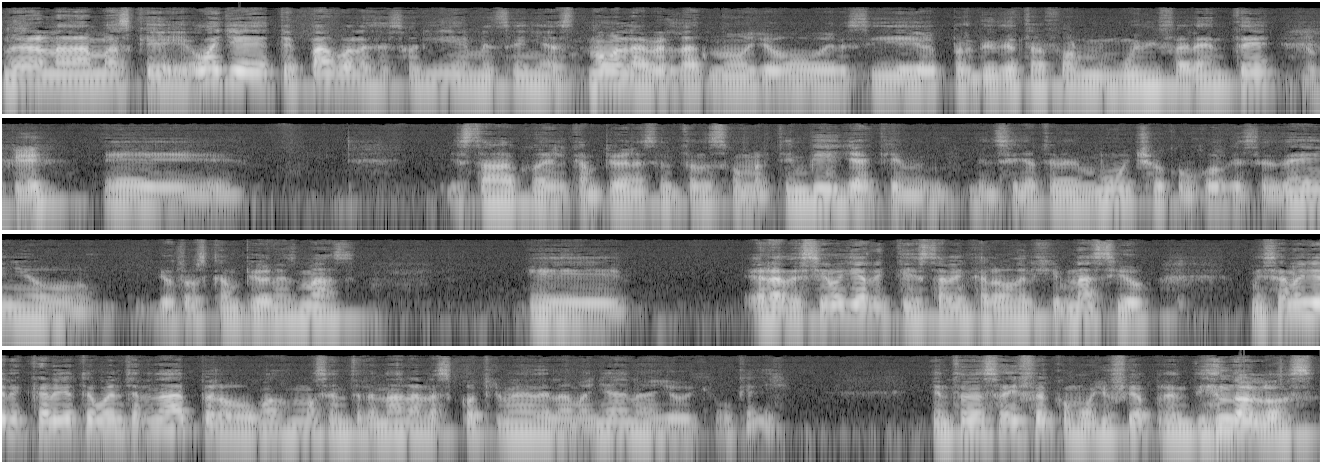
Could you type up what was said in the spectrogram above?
no era nada más que, oye, te pago la asesoría y me enseñas. No, la verdad, no, yo eh, sí aprendí de otra forma muy diferente. ¿Ok? Eh, estaba con el campeón ese entonces con Martín Villa, que me enseñó también mucho, con Jorge Cedeño y otros campeones más. Eh, era decir, oye, que estaba encargado del gimnasio. Me dice, oye, Ricardo, yo te voy a entrenar, pero vamos a entrenar a las cuatro y media de la mañana. yo dije, ok. Y entonces ahí fue como yo fui aprendiendo los,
